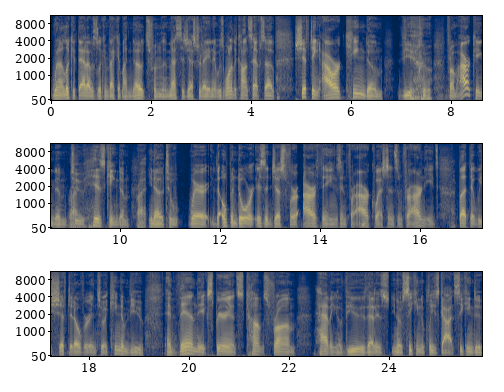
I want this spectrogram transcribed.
when I look at that, I was looking back at my notes from the message yesterday, and it was one of the concepts of shifting our kingdom view from our kingdom to His kingdom. Right. You know, to where the open door isn't just for our things and for our questions and for our needs, but that we shift it over into a kingdom view, and then the experience comes from having a view that is, you know, seeking to please God, seeking to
